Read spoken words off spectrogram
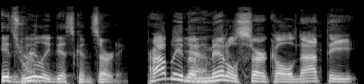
it's Yeah. really disconcerting. Probably the Yeah. middle circle, not the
